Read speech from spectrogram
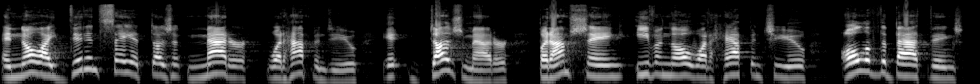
And no, I didn't say it doesn't matter what happened to you. It does matter, but I'm saying even though what happened to you, all of the bad things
